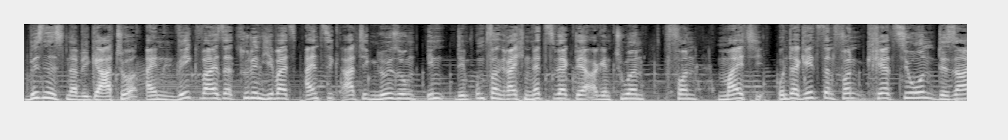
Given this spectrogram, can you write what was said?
Business Navigator, einen Wegweiser zu den jeweils einzigartigen Lösungen in dem umfangreichen Netzwerk der Agenturen von Mighty. Und da geht es dann von Kreation, Design,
